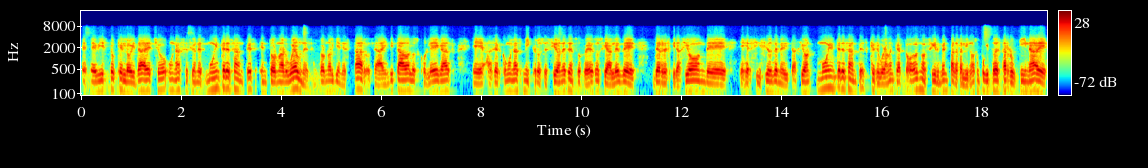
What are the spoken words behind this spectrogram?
he, visto que Loida ha hecho unas sesiones muy interesantes en torno al wellness, en torno al bienestar. O sea, ha invitado a los colegas eh, a hacer como unas microsesiones en sus redes sociales de, de respiración, de ejercicios de meditación muy interesantes que seguramente a todos nos sirven para salirnos un poquito de esta rutina de,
